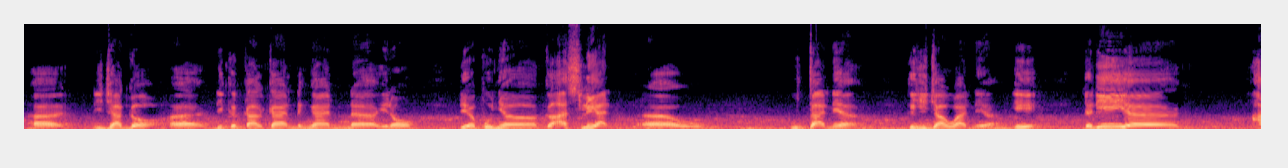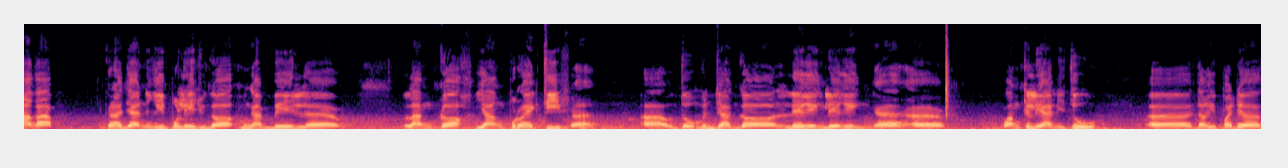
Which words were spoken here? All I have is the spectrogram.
Uh, dijaga uh, dikekalkan dengan uh, you know dia punya keaslian uh, hutan dia kehijauan dia okey jadi uh, harap kerajaan negeri Perlis juga mengambil uh, langkah yang proaktif uh, uh, untuk menjaga lereng-lereng uh, uh, Wang Kelian itu uh, daripada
